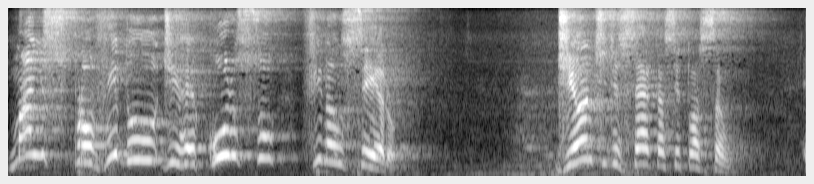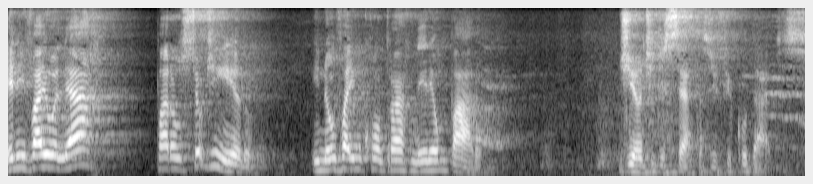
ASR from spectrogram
mais provido de recurso financeiro, diante de certa situação, ele vai olhar para o seu dinheiro e não vai encontrar nele amparo diante de certas dificuldades.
